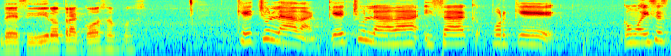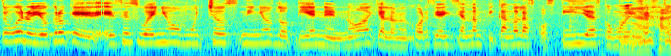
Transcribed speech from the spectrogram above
decidir otra cosa pues. Qué chulada, qué chulada Isaac, porque como dices tú, bueno, yo creo que ese sueño muchos niños lo tienen, ¿no? Que a lo mejor si ahí se andan picando las costillas, como dices tú.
